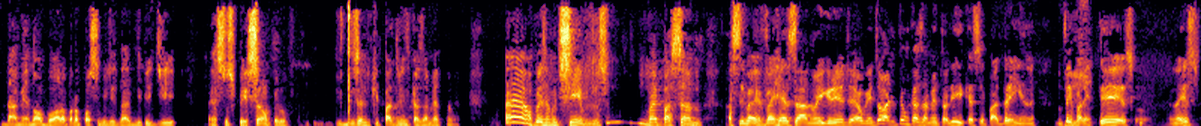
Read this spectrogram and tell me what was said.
dar a menor bola para a possibilidade de pedir é, suspeição, pelo, dizendo que padrinho de casamento é uma coisa muito simples. Você vai passando, assim, vai, vai rezar numa igreja e alguém diz, olha, tem um casamento ali, quer ser padrinho, né? Não tem isso. parentesco, não é isso?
